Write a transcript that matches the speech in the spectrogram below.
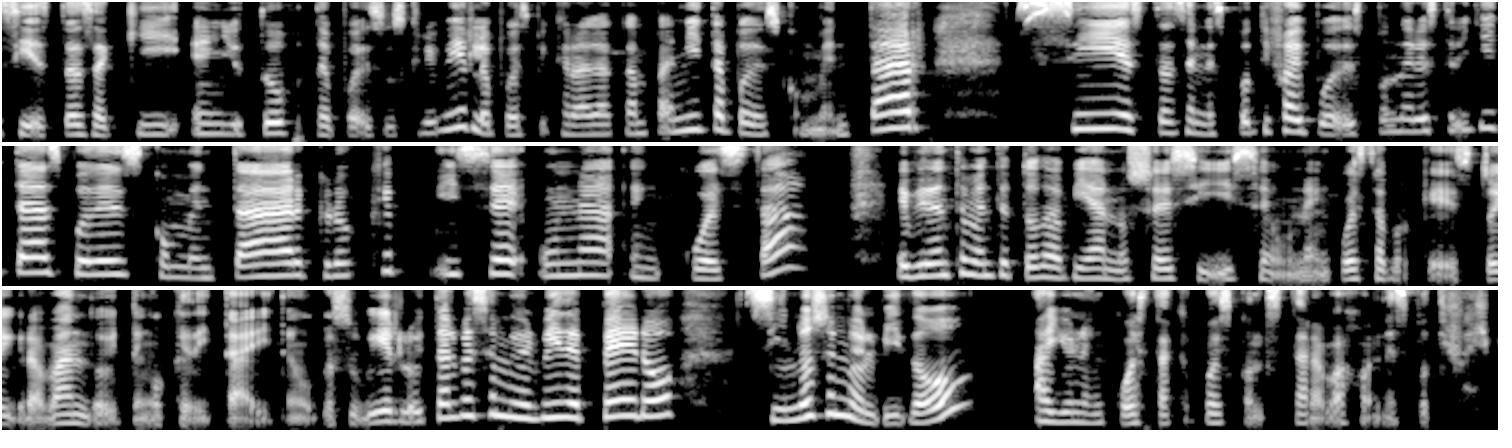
Si estás aquí en YouTube, te puedes suscribir, le puedes picar a la campanita, puedes comentar. Si estás en Spotify, puedes poner estrellitas, puedes comentar. Creo que hice una encuesta. Evidentemente todavía no sé si hice una encuesta porque estoy grabando y tengo que editar y tengo que subirlo y tal vez se me olvide, pero si no se me olvidó, hay una encuesta que puedes contestar abajo en Spotify.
